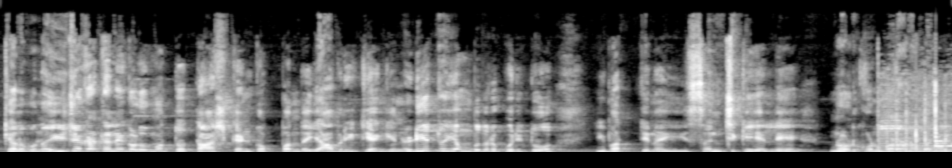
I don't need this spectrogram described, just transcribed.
ಕೆಲವು ನೈಜ ಘಟನೆಗಳು ಮತ್ತು ತಾಷ್ಕೆಂಟ್ ಒಪ್ಪಂದ ಯಾವ ರೀತಿಯಾಗಿ ನಡೆಯಿತು ಎಂಬುದರ ಕುರಿತು ಇವತ್ತಿನ ಈ ಸಂಚಿಕೆಯಲ್ಲಿ ನೋಡ್ಕೊಂಡು ಬರೋಣ, ಬನ್ನಿ.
